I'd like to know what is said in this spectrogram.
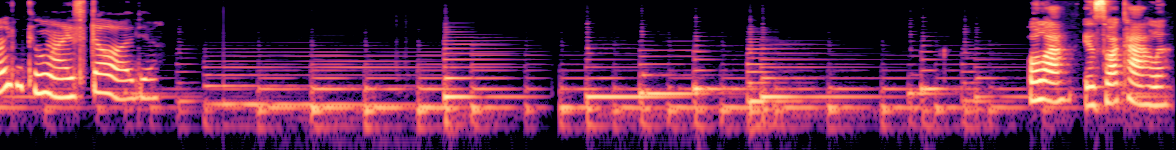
Conta uma história. Olá, eu sou a Carla.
